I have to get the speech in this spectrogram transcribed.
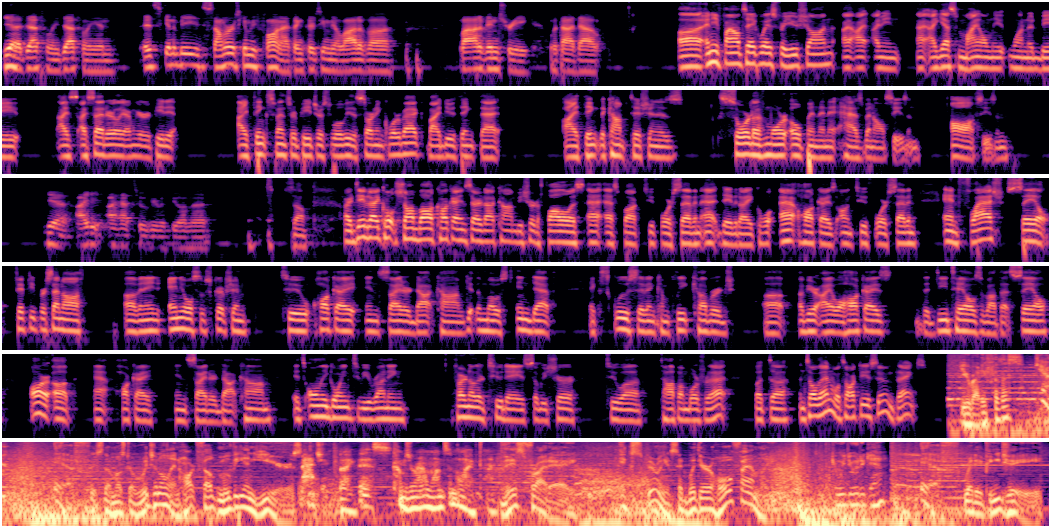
Yeah, definitely, definitely, and it's gonna be summer's gonna be fun. I think there's gonna be a lot of uh, a lot of intrigue, without doubt. Uh, any final takeaways for you, Sean? I, I, I mean, I, I, guess my only one would be, I, I said earlier, I'm going to repeat it. I think Spencer Petras will be the starting quarterback, but I do think that I think the competition is sort of more open than it has been all season, all off season. Yeah, I, I have to agree with you on that. So, all right, David Eickholt, Sean Bock, HawkeyeInsider.com. Be sure to follow us at SBock247, at David Eickholt, at Hawkeyes on 247, and flash sale 50% off of an annual subscription to HawkeyeInsider.com. Get the most in depth, exclusive, and complete coverage uh, of your Iowa Hawkeyes. The details about that sale are up at HawkeyeInsider.com. It's only going to be running for another two days. So be sure to uh, to hop on board for that. But uh, until then, we'll talk to you soon. Thanks. You ready for this? Yeah. If is the most original and heartfelt movie in years. Magic like this comes around once in a lifetime. This Friday, experience it with your whole family. Can we do it again? If rated PG.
